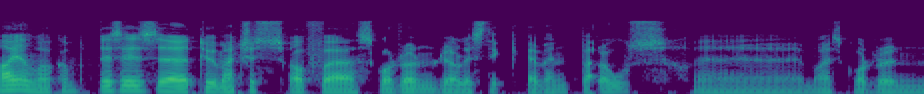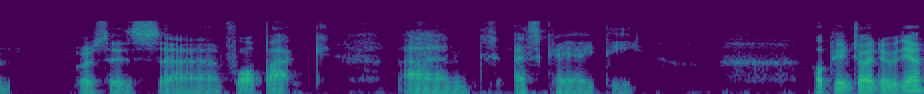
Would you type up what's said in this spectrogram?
Hi and welcome. This is uh, two matches of uh, Squadron Realistic Event Battles. Uh, my Squadron versus uh, Fort Pack and SKAD. Hope you enjoyed the video.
